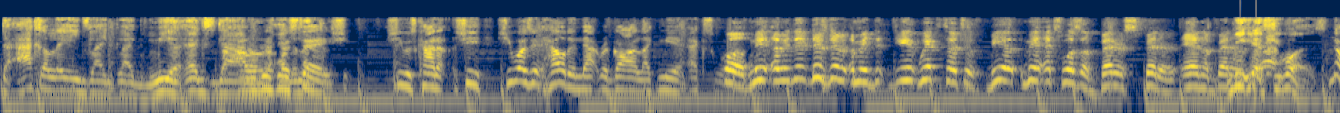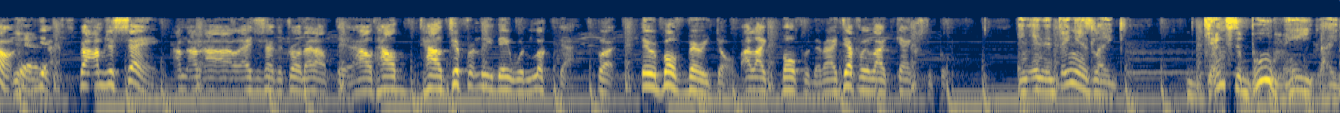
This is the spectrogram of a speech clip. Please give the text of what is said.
the accolades like like Mia X got. I was or just gonna other, like, say she, she was kind of she she wasn't held in that regard like Mia X was. Well, me, I mean, there- there's, there, I mean, we have to tell the truth. Mia, Mia X was a better spitter and a better. Mia- yes, she was. no, Yeah. yes, but I'm just saying. I'm, I'm, I, I just had to throw that out there. How how how differently they would look at, but they were both very dope. I like both of them. I definitely like Gangsta Boo. And, and the thing is, like, Gangsta Boo made like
